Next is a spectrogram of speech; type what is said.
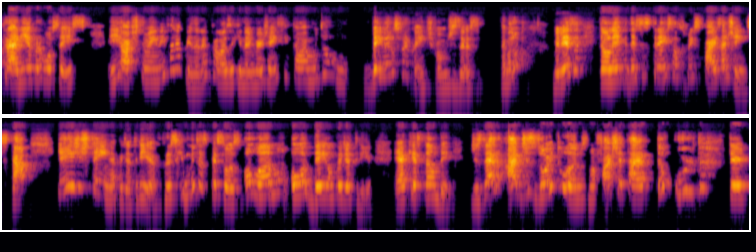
traria para vocês, e eu acho também nem vale a pena, né? Para nós aqui na emergência, então é muito, bem menos frequente, vamos dizer assim, tá bom? Beleza? Então, lembre desses três são os principais agentes, tá? E aí a gente tem na pediatria, por isso que muitas pessoas ou amam ou odeiam pediatria. É a questão de, de 0 a 18 anos, uma faixa etária tão curta, ter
